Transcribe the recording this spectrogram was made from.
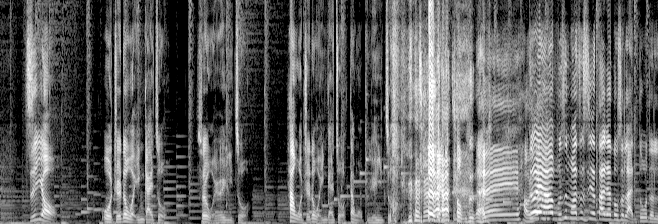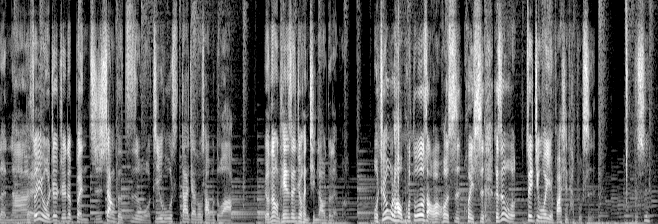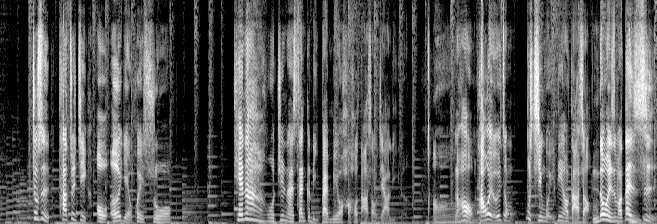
只有我觉得我应该做。所以我愿意做，和我觉得我应该做，但我不愿意做，这两种人，哎，好，对啊，不是吗？这世界大家都是懒惰的人啊，所以我就觉得本质上的自我几乎大家都差不多啊。有那种天生就很勤劳的人吗？我觉得我老婆多多少少或是会是，可是我最近我也发现她不是，不是，就是她最近偶尔也会说。天呐，我居然三个礼拜没有好好打扫家里了哦。然后他会有一种不行，我一定要打扫，你懂我意思吗？但是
